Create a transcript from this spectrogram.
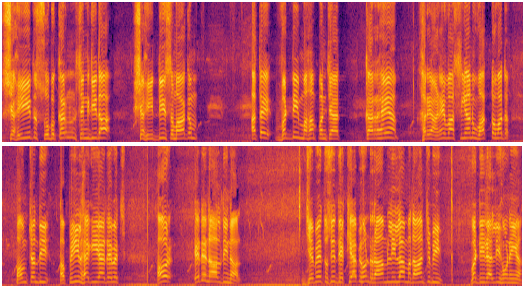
ਸ਼ਹੀਦ ਸੁਭਕਰਨ ਸਿੰਘ ਜੀ ਦਾ ਸ਼ਹੀਦੀ ਸਮਾਗਮ ਅਤੇ ਵੱਡੀ ਮਹਾਪੰਚਾਇਤ ਕਰ ਰਹੇ ਆ। ਹਰਿਆਣੇ ਵਾਸੀਆਂ ਨੂੰ ਵੱਧ ਤੋਂ ਵੱਧ ਪਹੁੰਚਣ ਦੀ ਅਪੀਲ ਹੈਗੀ ਹੈ ਇਹਦੇ ਵਿੱਚ। ਔਰ ਇਹਦੇ ਨਾਲ ਦੀ ਨਾਲ, ਜਿਵੇਂ ਤੁਸੀਂ ਦੇਖਿਆ ਵੀ ਹੁਣ ਰਾਮਲੀਲਾ ਮੈਦਾਨ 'ਚ ਵੀ ਵੱਡੀ ਰੈਲੀ ਹੋਣੀ ਆ।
